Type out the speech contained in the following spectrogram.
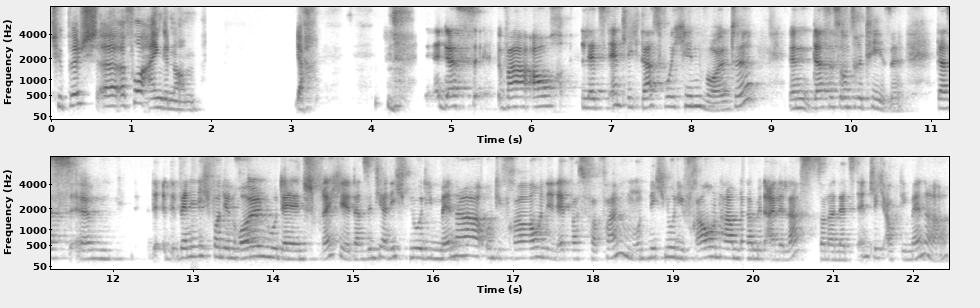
typisch äh, voreingenommen? Ja. Das war auch letztendlich das, wo ich hin wollte, denn das ist unsere These, dass ähm, wenn ich von den Rollenmodellen spreche, dann sind ja nicht nur die Männer und die Frauen in etwas verfangen und nicht nur die Frauen haben damit eine Last, sondern letztendlich auch die Männer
